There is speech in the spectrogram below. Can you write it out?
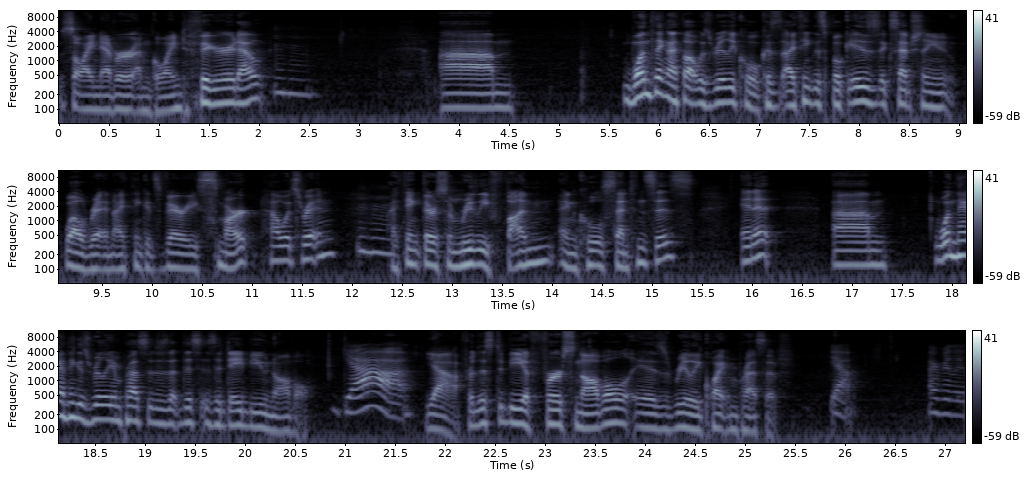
So I never am going to figure it out. Um, one thing I thought was really cool because I think this book is exceptionally well written. I think it's very smart how it's written. I think there's some really fun and cool sentences in it. Um, one thing I think is really impressive is that this is a debut novel. yeah, Yeah, for this to be a first novel is really quite impressive. yeah, I really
